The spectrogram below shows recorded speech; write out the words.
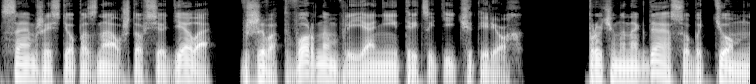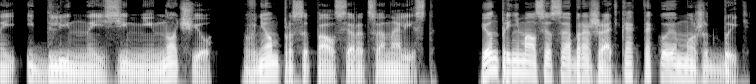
Сам же Степа знал, что все дело в животворном влиянии 34. Впрочем, иногда, особо темной и длинной зимней ночью, в нем просыпался рационалист. И он принимался соображать, как такое может быть.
